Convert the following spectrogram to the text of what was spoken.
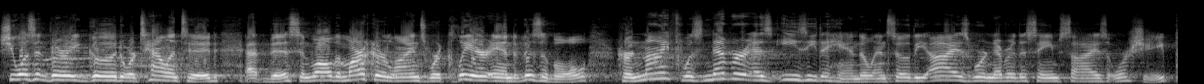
She wasn't very good or talented at this, and while the marker lines were clear and visible, her knife was never as easy to handle, and so the eyes were never the same size or shape.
